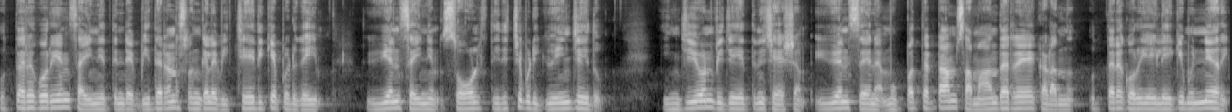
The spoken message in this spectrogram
ഉത്തരകൊറിയൻ സൈന്യത്തിന്റെ വിതരണ ശൃംഖല വിച്ഛേദിക്കപ്പെടുകയും യു എൻ സൈന്യം സോൾ തിരിച്ചുപിടിക്കുകയും ചെയ്തു. ഇഞ്ചിയോൺ വിജയത്തിനു ശേഷം യു എൻ സേന മുപ്പത്തെട്ടാം സമാന്തരയെ കടന്ന് ഉത്തരകൊറിയയിലേക്ക് മുന്നേറി.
